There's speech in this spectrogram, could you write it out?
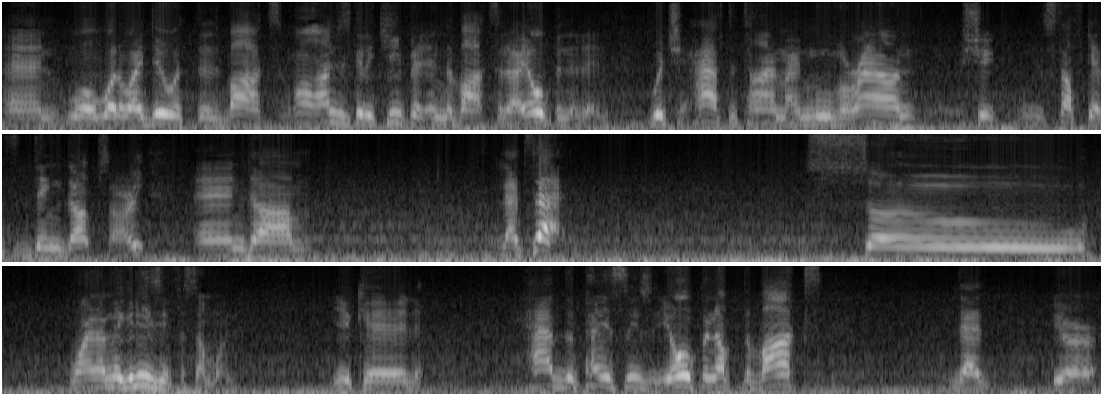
And well, what do I do with this box? Well, I'm just gonna keep it in the box that I opened it in. Which half the time I move around, shit, stuff gets dinged up. Sorry, and um, that's that. So why not make it easy for someone? You could have the penny sleeves. You open up the box that your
